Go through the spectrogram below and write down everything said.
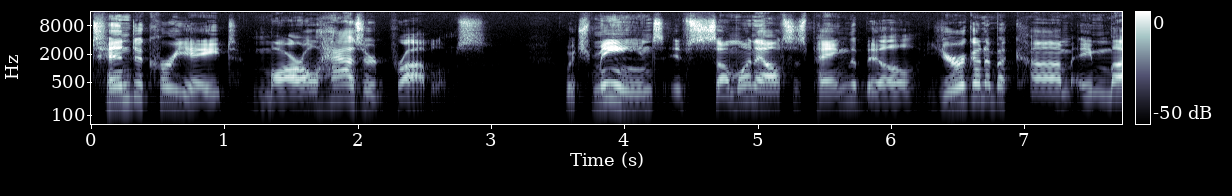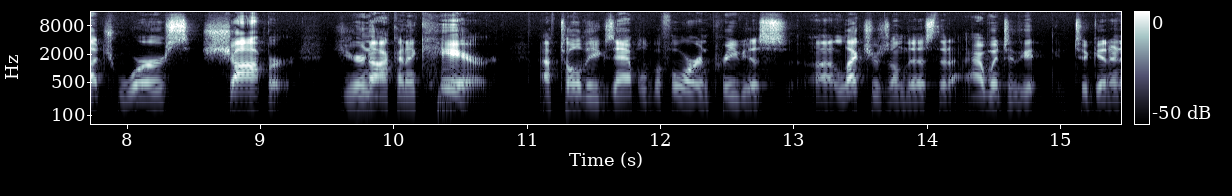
tend to create moral hazard problems which means if someone else is paying the bill, you're going to become a much worse shopper. You're not going to care. I've told the example before in previous uh, lectures on this that I went to get, to get an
